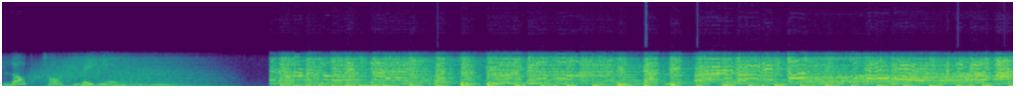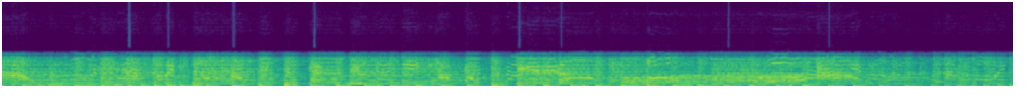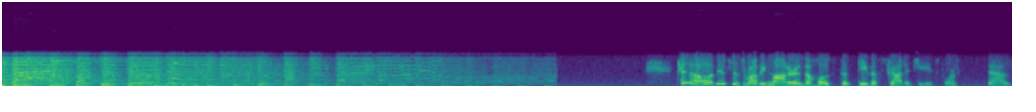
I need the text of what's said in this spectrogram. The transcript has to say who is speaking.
Speaker 1: Blog Talk Radio.
Speaker 2: Robbie Motter, the host of Diva Strategies for Success,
